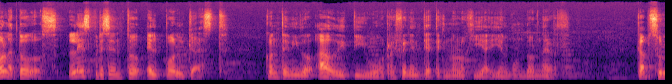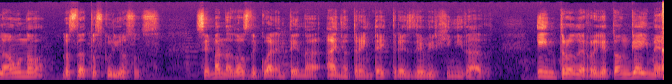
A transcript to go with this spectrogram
Hola a todos, les presento el podcast, contenido auditivo referente a tecnología y el mundo nerd. Cápsula 1, los datos curiosos. Semana 2 de cuarentena, año 33 de virginidad. Intro de reggaeton gamer.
